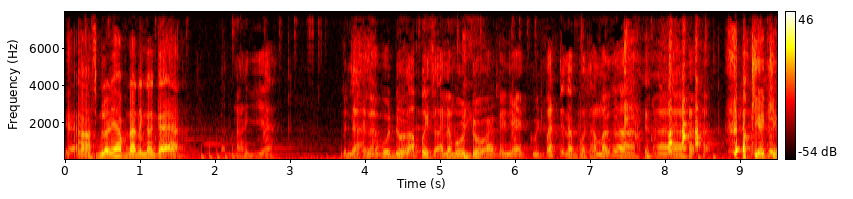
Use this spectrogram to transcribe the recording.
Guide. Uh, sebelum ni pernah dengar Guide lah Tak pernah lagi lah. Benar lah bodoh. Apa soalan bodoh kan tanya aku? Dia patutlah bos marah. Ah. Okay okay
